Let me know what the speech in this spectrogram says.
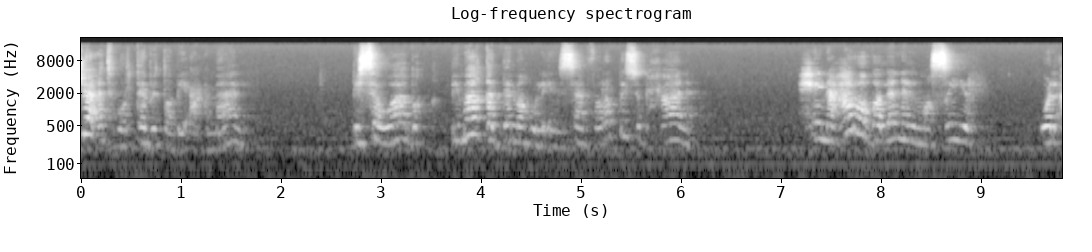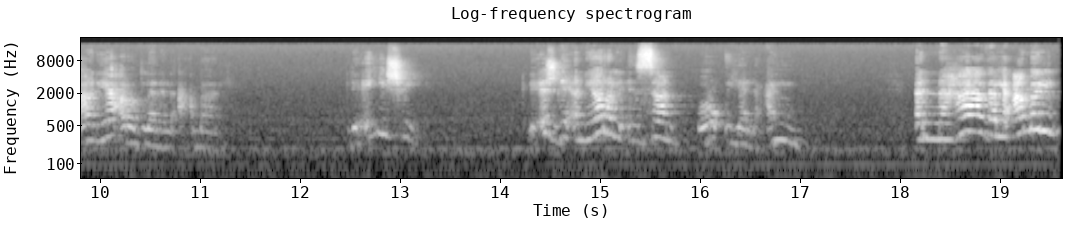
جاءت مرتبطة بأعمال بسوابق بما قدمه الإنسان. فرب سبحانه حين عرض لنا المصير والآن يعرض لنا الأعمال. لأي شيء لأجل أن يرى الإنسان رؤية العين أن هذا العمل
